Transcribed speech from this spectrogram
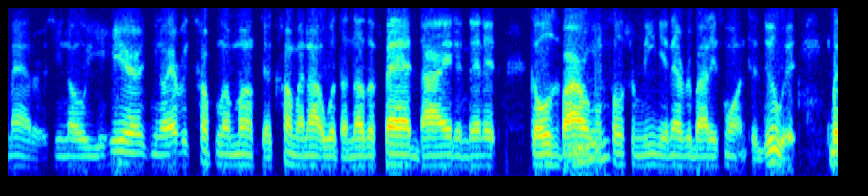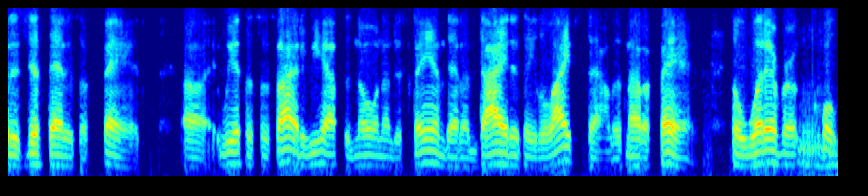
matters. You know, you hear, you know, every couple of months they're coming out with another fad diet, and then it goes viral mm-hmm. on social media, and everybody's wanting to do it. But it's just that it's a fad. Uh, we as a society, we have to know and understand that a diet is a lifestyle. It's not a fad. So whatever quote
